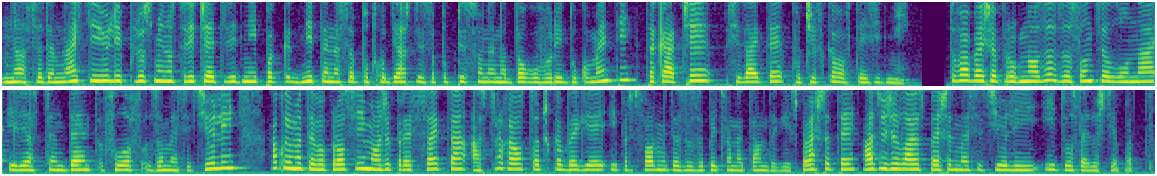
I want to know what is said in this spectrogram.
На 17 юли плюс-минус 3-4 дни пък дните не са подходящи за подписване на договори и документи, така че си дайте почивка в тези дни. Това беше прогноза за Слънце, Луна или Асцендент в Лъв за месец юли. Ако имате въпроси, може през сайта astrohouse.bg и през формите за запитване там да ги изпращате. Аз ви желая успешен месец юли и до следващия път.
